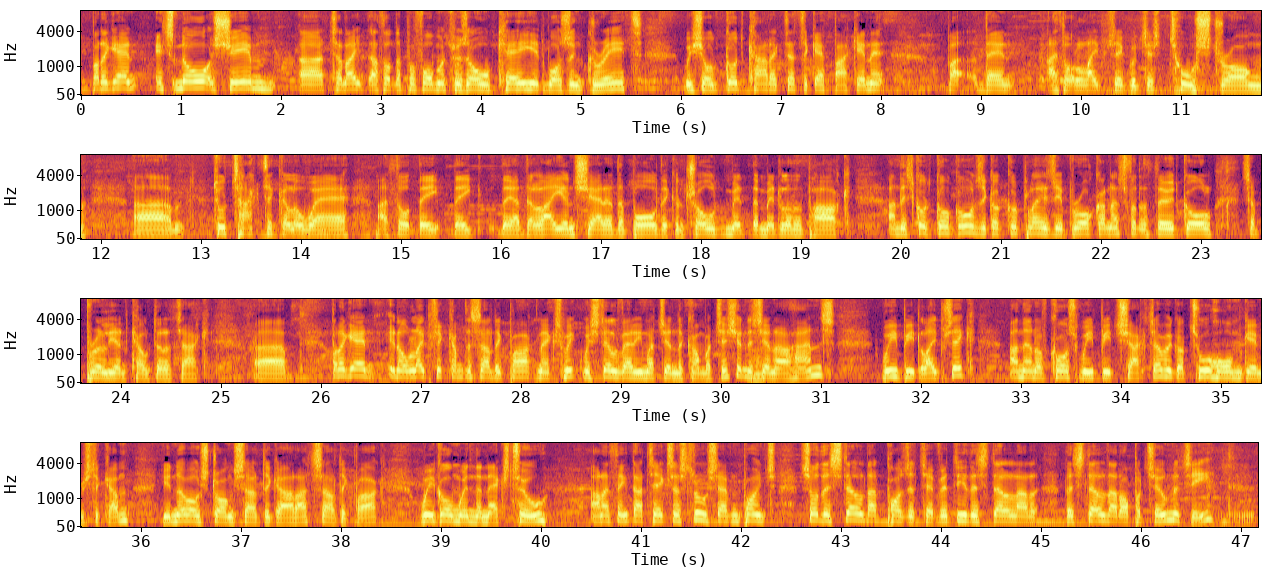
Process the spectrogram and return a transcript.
But again, it's no shame uh, tonight. I thought the performance was okay. It wasn't great. We showed good character to get back in it. But then I thought Leipzig were just too strong. Um, too tactical aware. I thought they, they, they had the lion's share of the ball. They controlled mid, the middle of the park, and they scored good goals. They got good players. They broke on us for the third goal. It's a brilliant counter attack. Uh, but again, you know, Leipzig come to Celtic Park next week. We're still very much in the competition. It's in our hands. We beat Leipzig, and then of course we beat Shakhtar. We've got two home games to come. You know how strong Celtic are at Celtic Park. We go and win the next two and I think that takes us through seven points. So there's still that positivity. There's still that. There's still that opportunity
